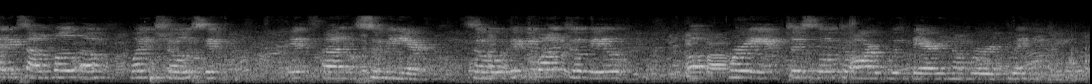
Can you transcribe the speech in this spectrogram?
an example of what it shows if it's a souvenir. So if you want to avail uh, for it, just go to our booth there, number 23.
